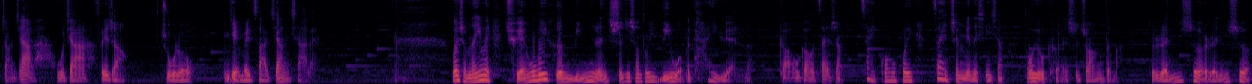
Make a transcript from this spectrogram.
涨价了，物价飞涨，猪肉也没咋降下来。为什么呢？因为权威和名人实际上都离我们太远了，高高在上，再光辉、再正面的形象都有可能是装的嘛。就人设，人设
